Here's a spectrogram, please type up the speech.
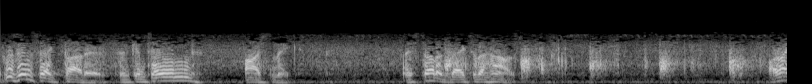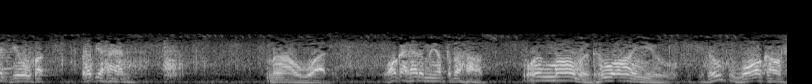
It was insect powder and contained arsenic. I started back to the house. All right, you. Put up your hands. Now what? Walk ahead of me up to the house. One moment. Who are you? You don't walk, I'll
